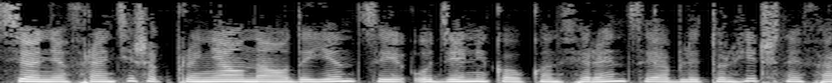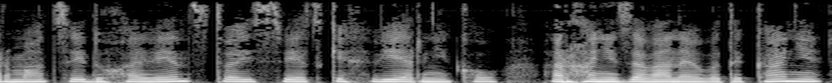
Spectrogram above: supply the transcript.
Сёння францішак прыняў на аўдыенцыі удзельнікаў канферэнцыі аб літургічнай фармацыі духавенства і светскіх вернікаў, арганізаванай у Ватыкане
